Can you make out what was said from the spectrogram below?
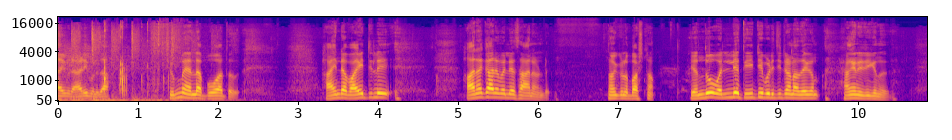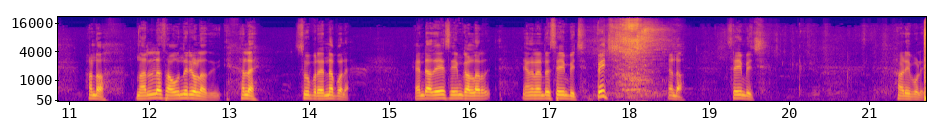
ദാ ഇവിടെ അടിപൊളി ദാ ചുമ്മയല്ല പോവാത്തത്. അതിന്റെ വയറ്റിൽ അതിനേക്കാളും വലിയ സാധനമുണ്ട്. നോക്കിയുള്ള ഭക്ഷണം. എന്തോ വലിയ തീറ്റി പിടിച്ചിട്ടാണ് അദ്ദേഹം അങ്ങനെ ഇരിക്കുന്നത്. കണ്ടോ? നല്ല സൗന്ദര്യമുള്ള അതിഥി അല്ലേ? സൂപ്പർ എന്നെ പോലെ. എന്റെ അതേ സെയിം കളർ ഞങ്ങൾ രണ്ട് സെയിം പിച്ച്. പിച്ച്. കണ്ടോ? Same pitch. അടിപൊളി.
